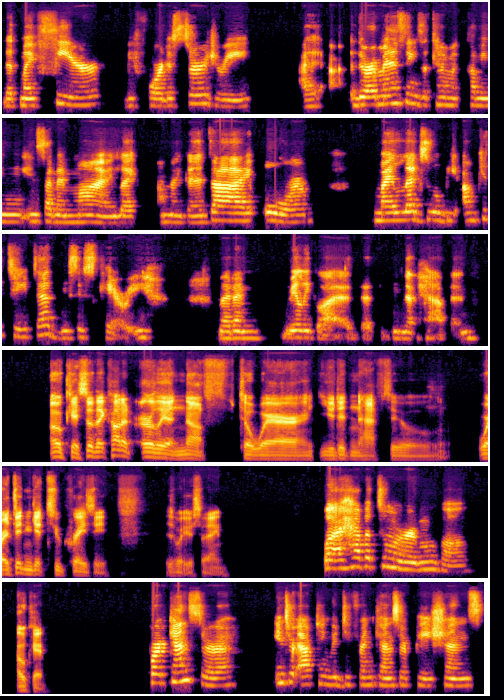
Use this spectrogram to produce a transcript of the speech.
that my fear before the surgery, I, there are many things that come coming inside my mind, like, am I gonna die? Or my legs will be amputated. This is scary. but I'm really glad that it did not happen. Okay, so they caught it early enough to where you didn't have to, where it didn't get too crazy, is what you're saying. Well, I have a tumor removal. Okay. For cancer, interacting with different cancer patients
